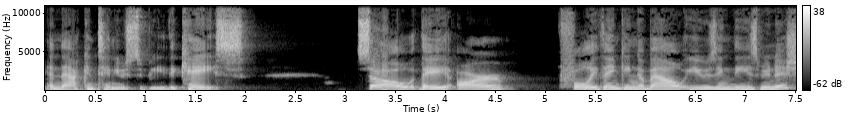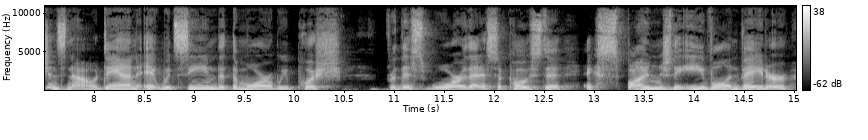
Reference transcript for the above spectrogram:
and that continues to be the case. So they are fully thinking about using these munitions now. Dan, it would seem that the more we push for this war that is supposed to expunge the evil invader,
